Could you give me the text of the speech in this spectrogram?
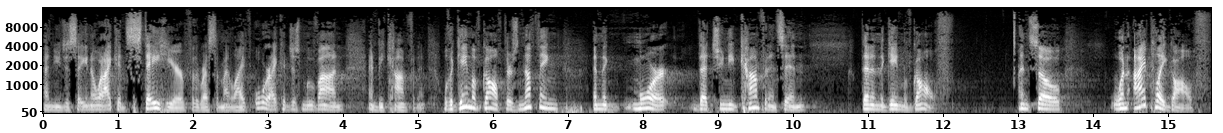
and you just say, you know what, I could stay here for the rest of my life, or I could just move on and be confident. Well, the game of golf, there's nothing in the more that you need confidence in than in the game of golf. And so when I play golf,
